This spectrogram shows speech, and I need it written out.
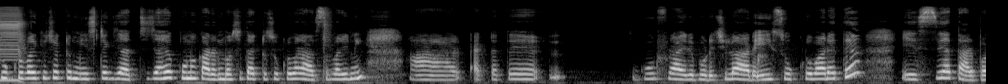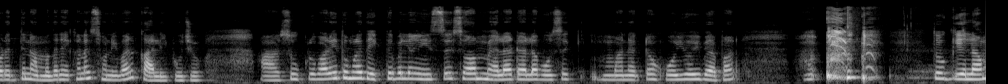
শুক্রবার কিছু একটা মিস্টেক যাচ্ছে। যাই হোক, কোনো কারণবশত একটা শুক্রবার আসতে পারিনি। আর একটাতে গুড ফ্রাইডে পড়েছিল। আর এই শুক্রবারেতে এসছে আর তারপরের দিন আমাদের এখানে শনিবার কালী পুজো। আর শুক্রবারেই তোমরা দেখতে পেলে নিশ্চয়ই সব মেলা টেলা বসে মানে একটা হই হই ব্যাপার। তো গেলাম।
